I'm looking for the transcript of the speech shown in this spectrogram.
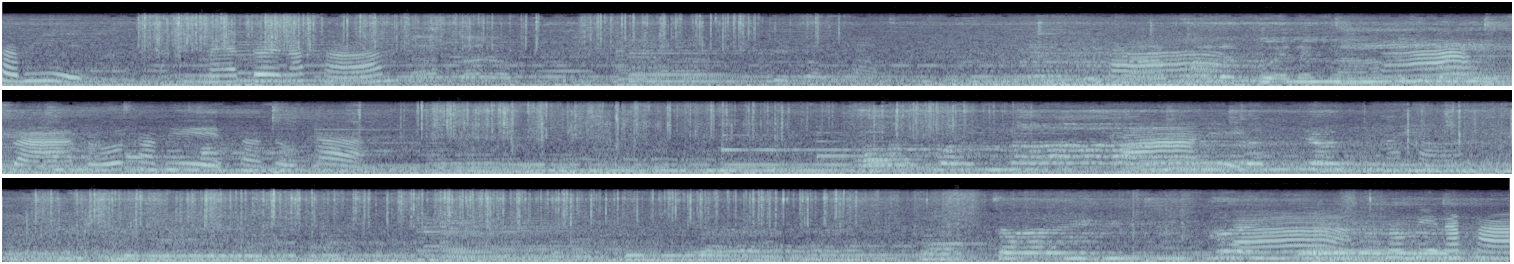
ค่ะพี่แมสด้วยนะคะแล้วแล้วพี่ก็ครับค่ะแล้วด้วยนะครับค่ะสาธุค่ะพี่สาธุค่ะค่ะพี่นะคะค่ะโชคดีนะคะ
